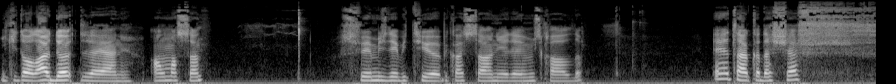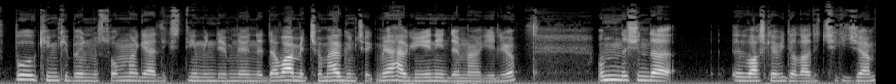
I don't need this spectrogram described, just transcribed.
2 dolar 4 lira yani. Almazsan süremiz de bitiyor. Birkaç saniyelerimiz kaldı. Evet arkadaşlar. Bu ikinci bölümün sonuna geldik. Steam indirimlerine devam edeceğim. Her gün çekmeye. Her gün yeni indirimler geliyor. Onun dışında e, başka videolarda çekeceğim.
